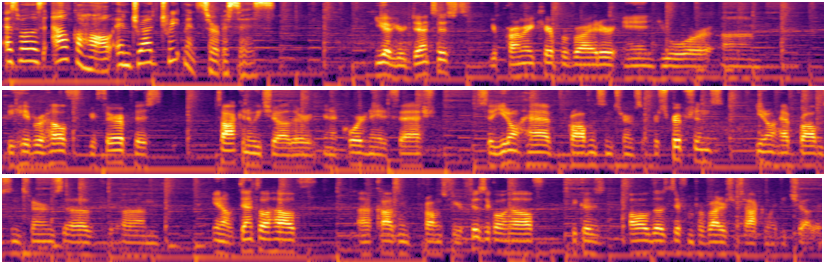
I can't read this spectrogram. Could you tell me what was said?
as well as alcohol and drug treatment services. You have your dentist, your primary care provider, and your um, behavioral health, your therapist, talking to each other in a coordinated fashion. So you don't have problems in terms of prescriptions, you don't have problems in terms of um, you know, dental health, uh, causing problems for your physical health, because all of those different providers are talking with each other.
